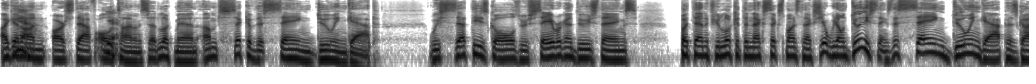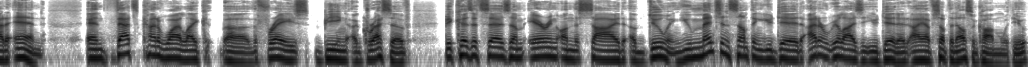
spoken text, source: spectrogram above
I get yeah. on our staff all yeah. the time and said, "Look, man, I'm sick of this saying doing gap. We set these goals. We say we're going to do these things. But then if you look at the next six months, the next year, we don't do these things. This saying doing gap has got to end. And that's kind of why I like uh, the phrase being aggressive because it says I'm um, erring on the side of doing. You mentioned something you did. I didn't realize that you did it. I have something else in common with you.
